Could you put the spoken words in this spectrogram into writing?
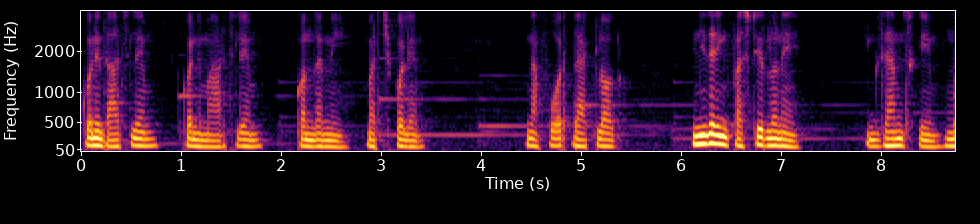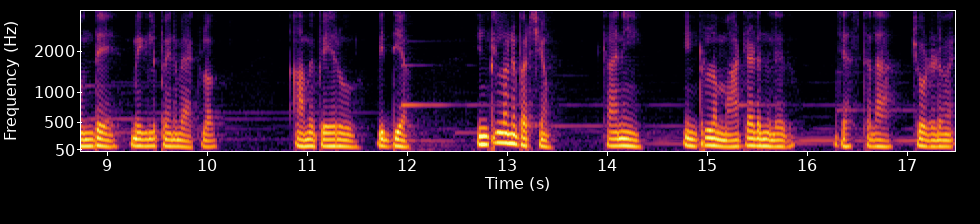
కొన్ని దాచలేం కొన్ని మార్చలేం కొందరిని మర్చిపోలేం. నా ఫోర్త్ బ్యాక్లాగ్. ఇంజనీరింగ్ ఫస్ట్ ఇయర్లోనే ఎగ్జామ్స్కి ముందే మిగిలిపోయిన బ్యాక్లాగ్. ఆమె పేరు విద్య. ఇంటర్లోనే పరిచయం. కానీ ఇంటర్లో మాట్లాడింది లేదు. జస్ట్ అలా చూడడమే.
